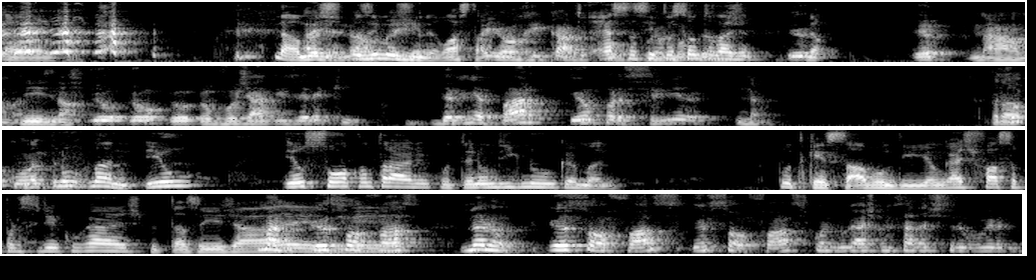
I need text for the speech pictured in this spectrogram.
Não, não, mas, Ai, mas não, imagina, ai, lá está. ai, ó, Ricardo, Essa situação toda a gente. Eu- Não, Eu, não, mano, Diz, não. Eu, eu, eu, eu vou já dizer aqui. Da minha parte, eu pareceria. Não. Sou pronto. contra. Não- mano, eu, eu sou ao contrário, puto, eu não digo nunca, mano. Puto, quem sabe um dia um gajo faça parceria com o gajo, puto, estás aí já. Mano, "Ei, eu só quê." faço. Não, não, eu só faço, eu só faço quando o gajo começar a distribuir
